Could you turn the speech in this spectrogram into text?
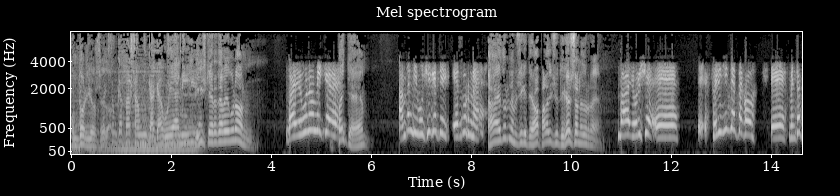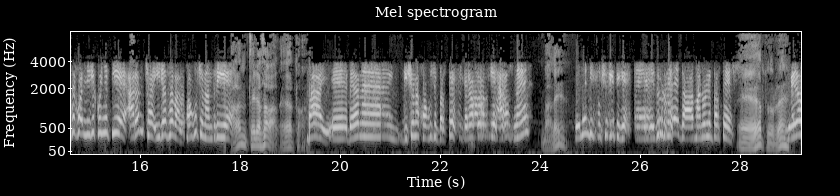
ondorioz, edo. Bizka errata begunon? Bai, eguno, Mikel. Baite, eh? Hemen di musiketik, edurne. Ah, edurne musikite, ah, paradizutik, ez edurne. Bai, horixe, e, e, felicitatako, e, mentatako nire koinetie, arantxa irazabal, Juan Jusen Andrie. Arantza irazabal, edato. Bai, e, beran e, gizona Juan Jusen parte, gero alabie arazne. Vale. Hemen di musiketik, e, edurne da Manuelen partez. Edatu, edurne. Gero,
